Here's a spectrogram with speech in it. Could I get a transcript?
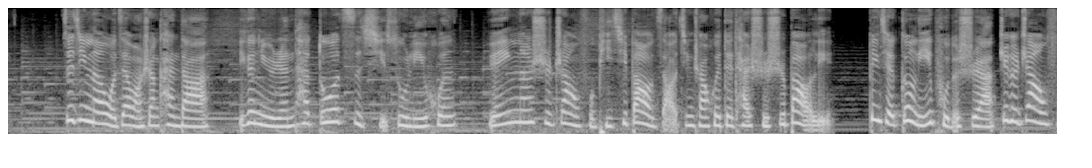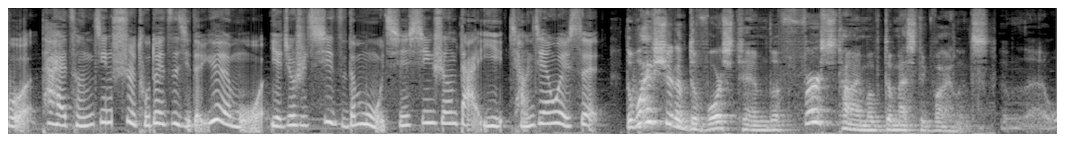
最近呢，我在网上看到啊，一个女人她多次起诉离婚，原因呢是丈夫脾气暴躁，经常会对她实施暴力，并且更离谱的是啊，这个丈夫他还曾经试图对自己的岳母，也就是妻子的母亲心生歹意，强奸未遂。 The wife should have divorced him the first time of domestic violence.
